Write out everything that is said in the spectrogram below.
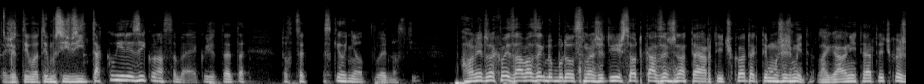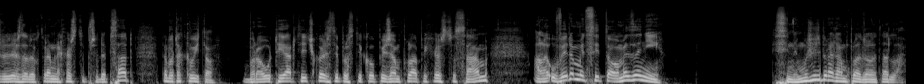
Takže ty, ty musíš vzít takový riziko na sebe, jakože to, je, to, to chce hezky hodně odpovědnosti. Hlavně je to takový závazek do budoucna, že ty, když se odkážeš na TRT, tak ty můžeš mít legální TRT, že jdeš za doktorem, necháš to předepsat, nebo takový to brow TRT, že si prostě koupíš ampule a picháš to sám, ale uvědomit si to omezení. Ty si nemůžeš brát ampule do letadla.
